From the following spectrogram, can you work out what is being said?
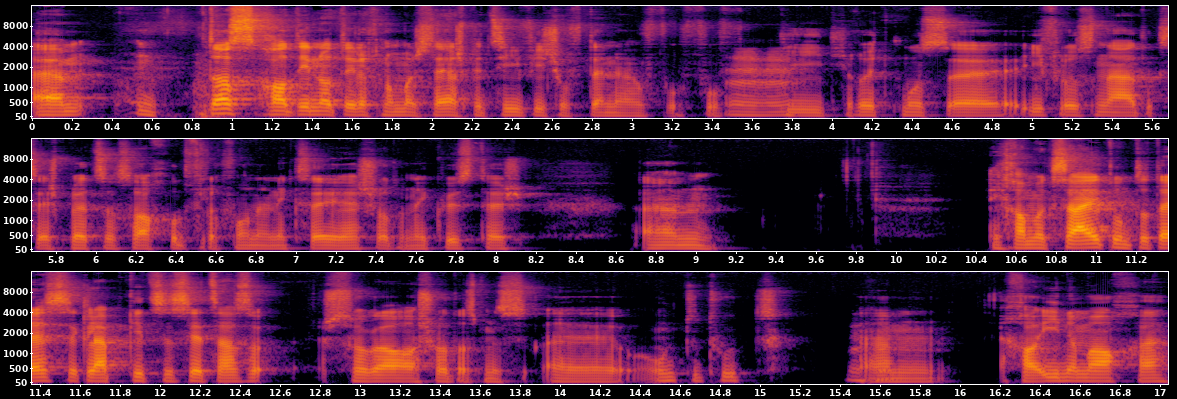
Ähm, und das kann dir natürlich nochmal sehr spezifisch auf, den, auf, auf, auf Mhm. die, die Rhythmus äh, Einfluss nehmen. Du siehst plötzlich Sachen, die du vielleicht vorher nicht gesehen hast oder nicht gewusst hast. Ähm, ich habe mir gesagt, unterdessen glaube gibt es jetzt auch so, sogar schon, dass man es äh, untertut. Mhm. Ähm, kann reinmachen.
